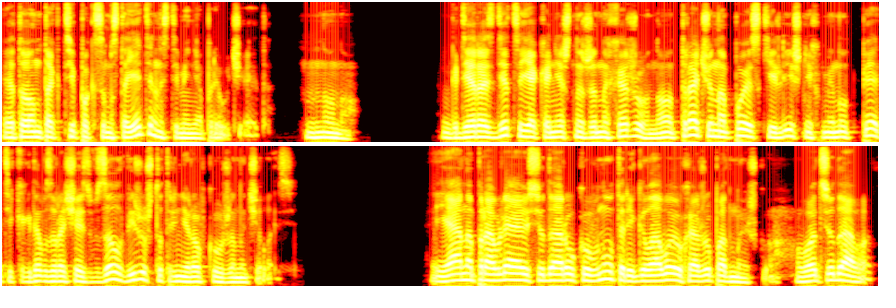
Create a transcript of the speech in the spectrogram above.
Это он так типа к самостоятельности меня приучает? Ну-ну. Где раздеться я, конечно же, нахожу, но трачу на поиски лишних минут пять, и когда возвращаюсь в зал, вижу, что тренировка уже началась. Я направляю сюда руку внутрь и головой ухожу под мышку. Вот сюда вот, —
